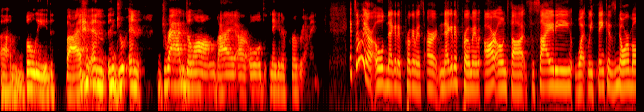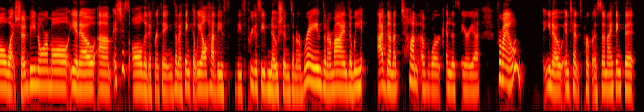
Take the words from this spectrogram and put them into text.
um, bullied by and, and, and dragged along by our old negative programming it's not only our old negative program it's our negative program our own thoughts society what we think is normal what should be normal you know um, it's just all the different things and i think that we all have these these predeceived notions in our brains and our minds and we i've done a ton of work in this area for my own you know intense purpose. And i think that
